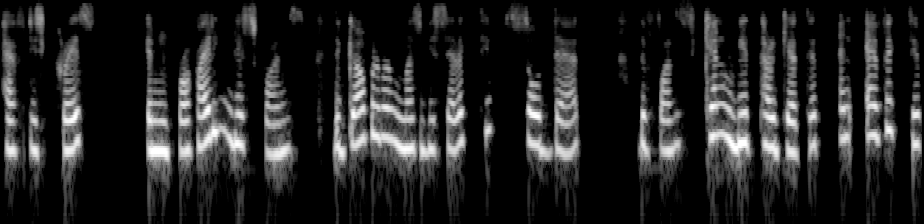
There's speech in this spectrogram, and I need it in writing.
have decreased, in providing these funds, the government must be selective so that the funds can be targeted and effective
